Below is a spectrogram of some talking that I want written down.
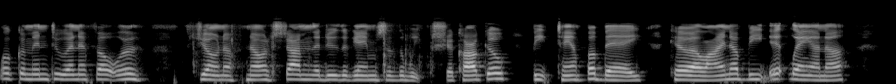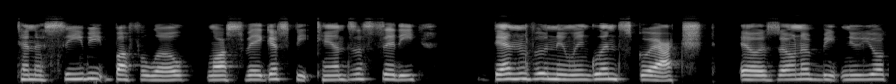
Welcome into NFL with Jonah. Now it's time to do the games of the week. Chicago beat Tampa Bay. Carolina beat Atlanta. Tennessee beat Buffalo. Las Vegas beat Kansas City. Denver, New England scratched. Arizona beat New York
